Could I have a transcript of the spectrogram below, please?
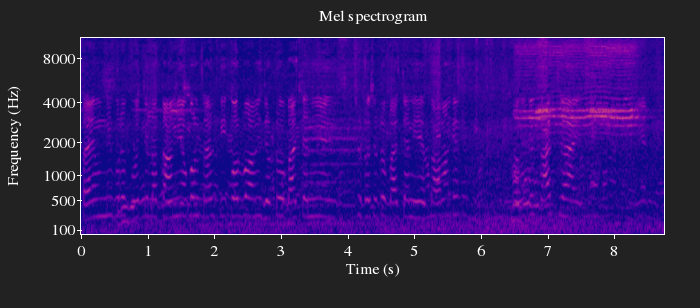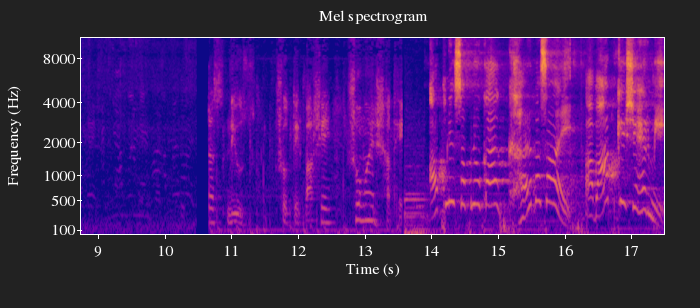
তাই এমনি করে বলছিল তো আমি এখন স্যার কী করব? আমি ছোটো বাচ্চা নিয়ে ছোট ছোট বাচ্চা নিয়ে তো আমাকে আমাকে কাজ চাই। নিউজ সত্যের পাশে সময়ের সাথে। अपने सपनों का घर बसाएँ। अब आपके शहर में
